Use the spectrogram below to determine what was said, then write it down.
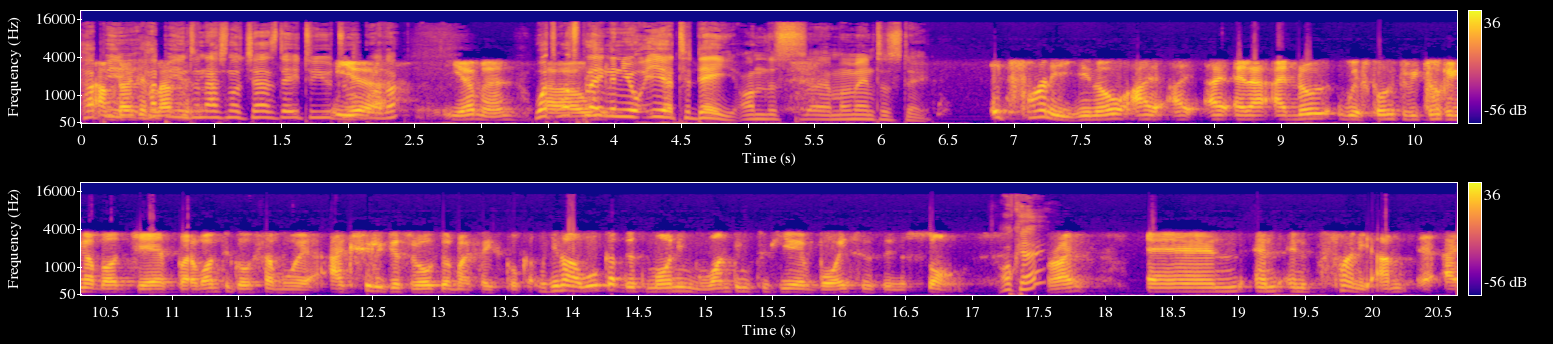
happy I'm Happy. International Jazz Day to you too, yeah, brother. yeah, man. What's what's Uh, playing in your ear today on this uh, momentous day? It's funny, you know. I, I, I and I, I know we're supposed to be talking about jazz, but I want to go somewhere. I actually just wrote on my Facebook. You know, I woke up this morning wanting to hear voices in a song, Okay. right? And and and it's funny. I'm I,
